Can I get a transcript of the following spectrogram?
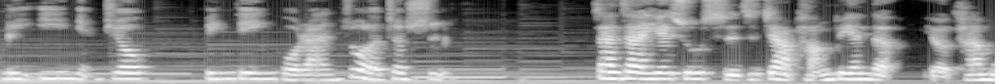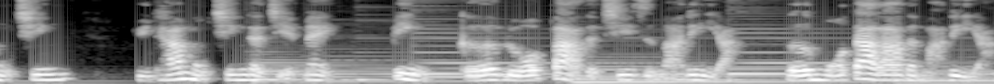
里衣研究。”兵丁果然做了这事。站在耶稣十字架旁边的有他母亲与他母亲的姐妹。并格罗巴的妻子玛利亚和摩大拉的玛利亚。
